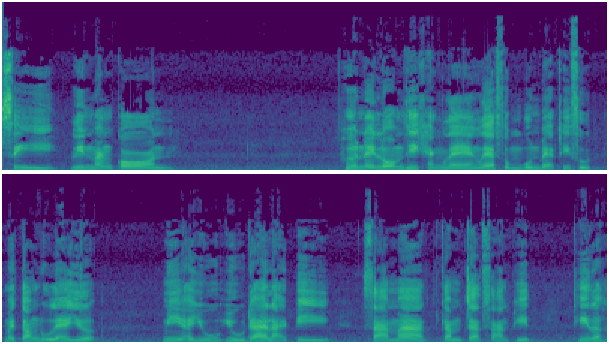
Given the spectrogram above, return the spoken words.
4. ลิ้นมังกร พืชในร่มที่แข็งแรงและสมบูรณ์แบบที่สุดไม่ต้องดูแลเยอะ มีอายุอยู่ได้หลายปี สามารถกำจัดสารพิษที่ระเห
